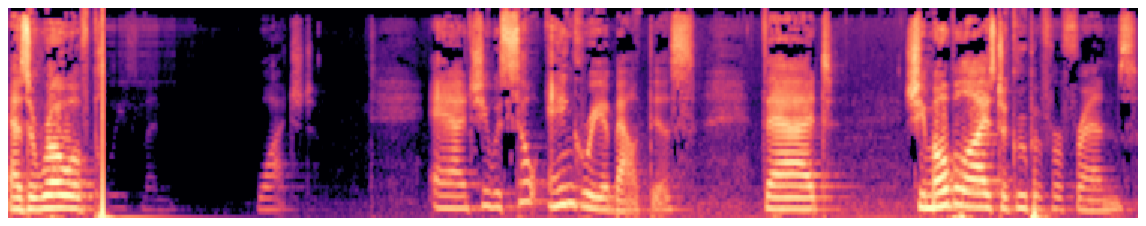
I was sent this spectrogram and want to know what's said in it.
as a row of watched. And she was so angry about this that she mobilized a group of her friends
